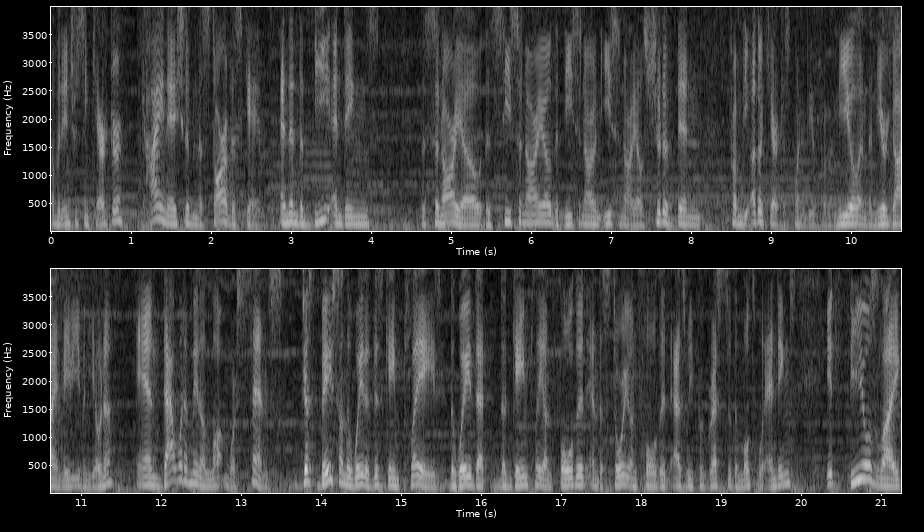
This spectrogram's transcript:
of an interesting character. Kaine should have been the star of this game. And then the B endings, the scenario, the C scenario, the D scenario, and E scenarios should have been from the other character's point of view, from Emil and the NieR guy, and maybe even Yona. And that would have made a lot more sense, just based on the way that this game played, the way that the gameplay unfolded and the story unfolded as we progressed through the multiple endings. It feels like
